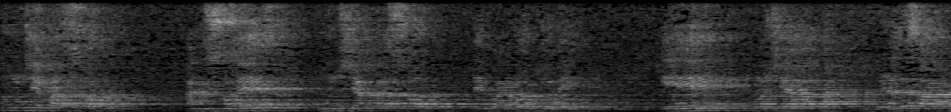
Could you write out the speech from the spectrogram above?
tunce passò anissores un ele onde a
